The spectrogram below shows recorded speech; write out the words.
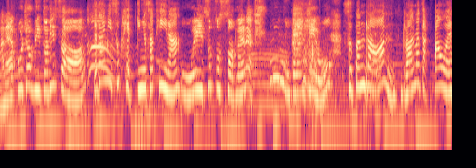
มาแล้วผู้โชคดีตัวที่สองจะได้มีซุปเห็ดกินกันสักทีนะ อุ้ยซุปสดๆเลยเนี่ยอืมกำลังหิว ซุปร้อนๆร้อนมาจากเต้าเลย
